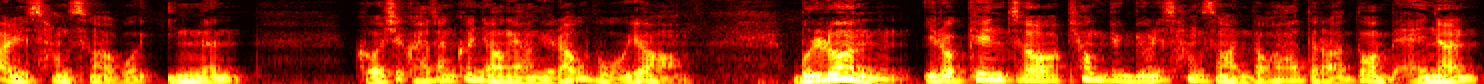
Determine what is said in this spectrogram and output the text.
빨리 상승하고 있는 그것이 가장 큰 영향이라고 보고요. 물론 이렇게 이제 평균 기온이 상승한다고 하더라도 매년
